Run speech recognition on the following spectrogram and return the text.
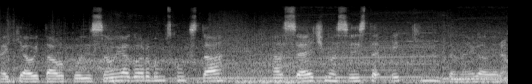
aqui a oitava posição e agora vamos conquistar a sétima, sexta e quinta, né, galera?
